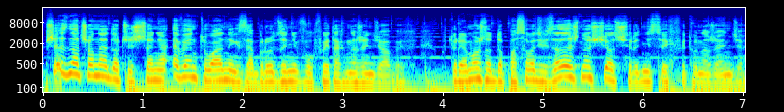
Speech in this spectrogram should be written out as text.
przeznaczone do czyszczenia ewentualnych zabrudzeń w uchwytach narzędziowych, które można dopasować w zależności od średnicy chwytu narzędzia.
